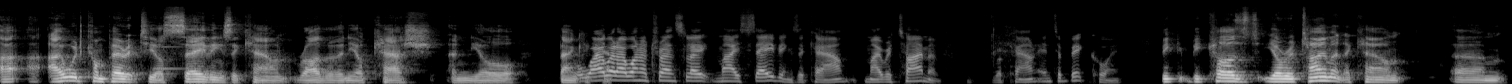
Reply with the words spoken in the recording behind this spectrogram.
I, I would compare it to your savings account rather than your cash and your bank well, why account. would I want to translate my savings account, my retirement account, into Bitcoin? Be- because your retirement account um,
